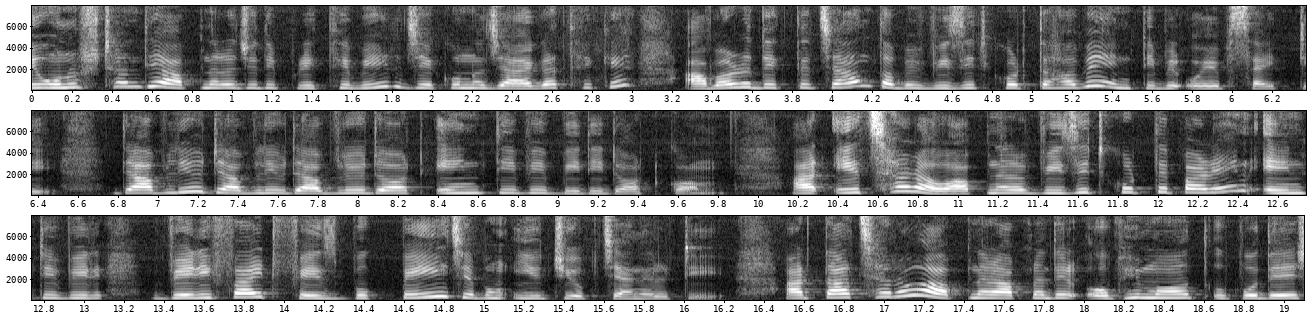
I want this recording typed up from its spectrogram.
এই অনুষ্ঠানটি আপনারা যদি পৃথিবীর যে কোনো জায়গা থেকে আবারও দেখতে চান, তবে ভিজিট করতে হবে এনটিভির ওয়েবসাইটটি W W W dot dot com আর এছাড়াও আপনারা ভিজিট করতে পারেন এনটিভির ভেরিফাইড ফেসবুক পেজ এবং ইউটিউব চ্যানেলটি। আর তাছাড়াও আপনারা আপনাদের অভিমত, উপদেশ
